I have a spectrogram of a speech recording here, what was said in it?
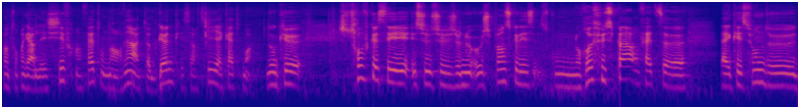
Quand on regarde les chiffres, en fait, on en revient à Top Gun qui est sorti il y a quatre mois. Donc, je trouve que c'est, je, pense que qu'on ne refuse pas en fait la question de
